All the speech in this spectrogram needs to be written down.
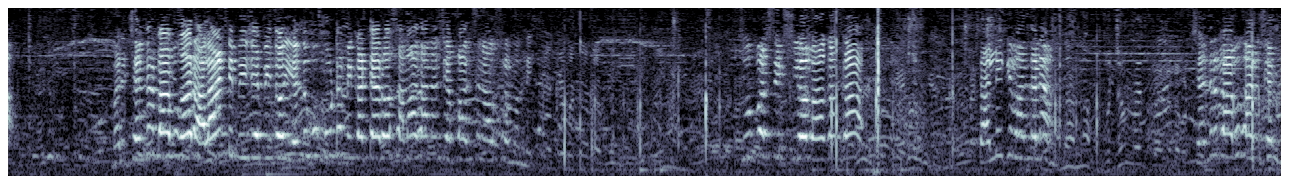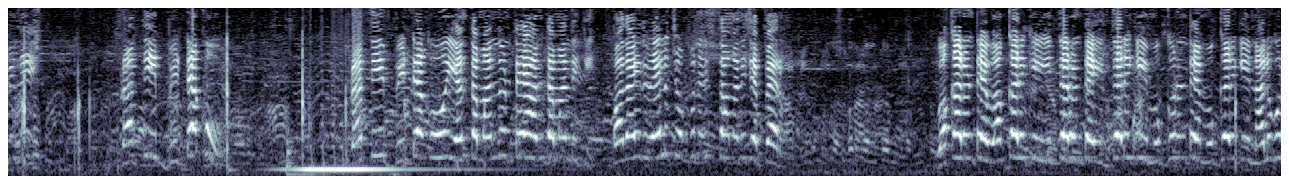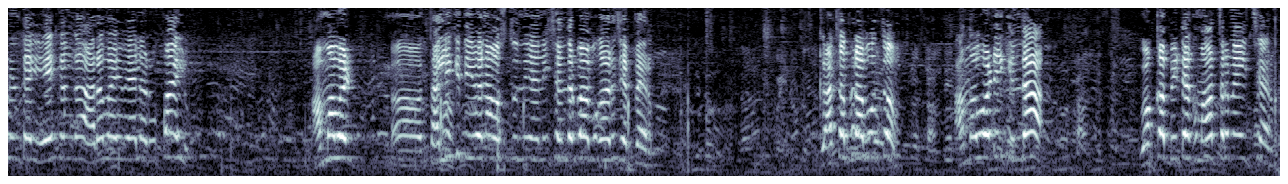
మరి చంద్రబాబు గారు అలాంటి బీజేపీతో ఎందుకు కూటమి కట్టారో సమాధానం చెప్పాల్సిన అవసరం ఉంది సూపర్ సిక్స్లో భాగంగా తల్లికి వందనం. చంద్రబాబు గారు చెప్పింది ప్రతి బిడ్డకు ప్రతి బిడ్డకు ఎంత మంది ఉంటే అంత మందికి. పదహైదు వేలు చొప్పున ఇస్తామని చెప్పారు. ఒకరుంటే ఒక్కరికి ఇద్దరుంటే ఇద్దరికి ముగ్గురుంటే ముగ్గురికి నలుగురుంటే ఏకంగా అరవై వేల రూపాయలు. అమ్మఒడి తల్లికి దీవెన వస్తుంది అని చంద్రబాబు గారు చెప్పారు. గత ప్రభుత్వం అమ్మఒడి కింద ఒక్క బిడ్డకు మాత్రమే ఇచ్చారు.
